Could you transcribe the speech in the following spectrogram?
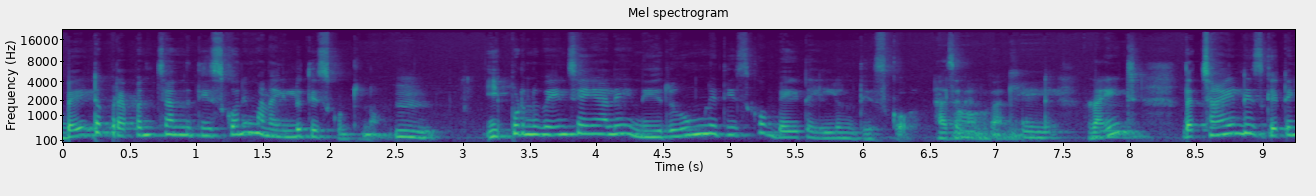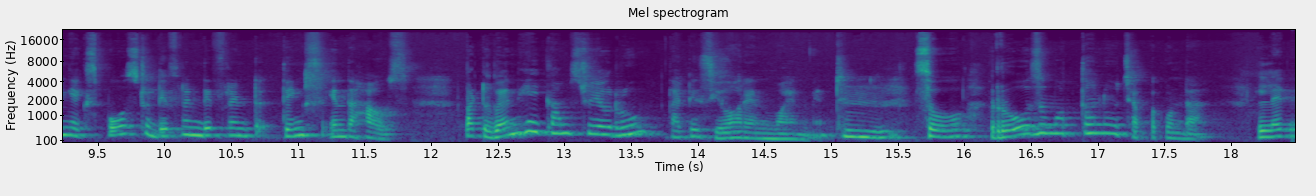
బయట ప్రపంచాన్ని తీసుకొని మన ఇల్లు తీసుకుంటున్నాం. Hmm. ఇప్పుడు నువ్వేం చేయాలి? నీ రూమ్ని తీసుకో బయట ఇల్లుని తీసుకో as an environment right the child is getting expose to different different things in the house but when he comes to your room that is your environment. So రోజు మొత్తం నువ్వు చెప్పకుండా let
